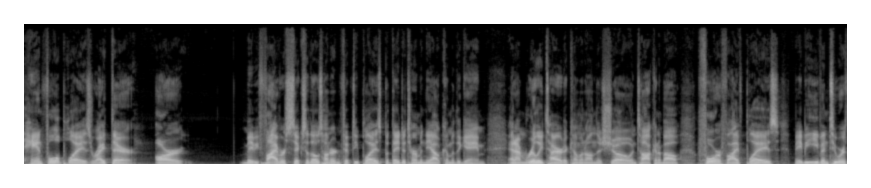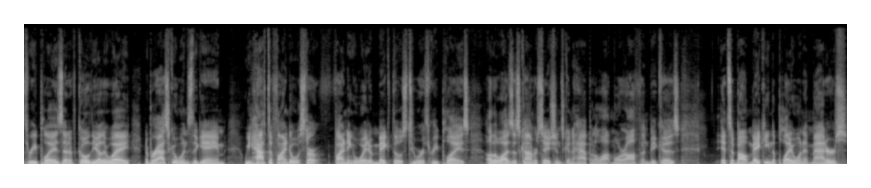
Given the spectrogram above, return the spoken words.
handful of plays right there are maybe five or six of those 150 plays, but they determine the outcome of the game. And I'm really tired of coming on this show and talking about four or five plays, maybe even two or three plays that if go the other way, Nebraska wins the game. We have to find a start finding a way to make those two or three plays. Otherwise, this conversation is going to happen a lot more often because it's about making the play when it matters.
